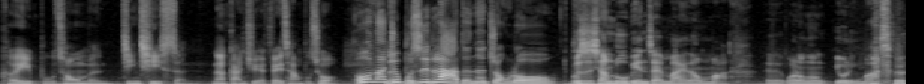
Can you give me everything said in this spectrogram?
可以补充我们精气神，那感觉非常不错。哦，那就不是辣的那种喽。不是像路边在卖那种马，呃，光龙宫幽灵马车，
